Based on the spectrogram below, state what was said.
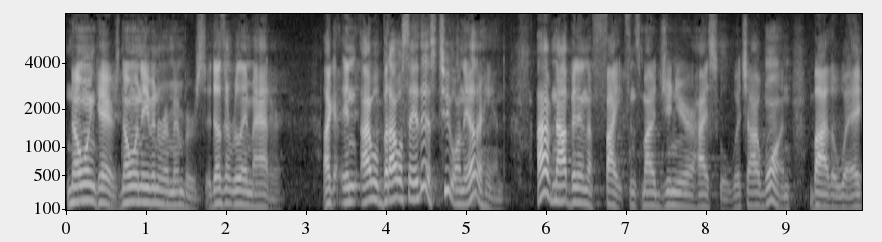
No one cares. No one even remembers. It doesn't really matter. Like, and I will, but I will say this too. On the other hand, I have not been in a fight since my junior year of high school, which I won, by the way.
